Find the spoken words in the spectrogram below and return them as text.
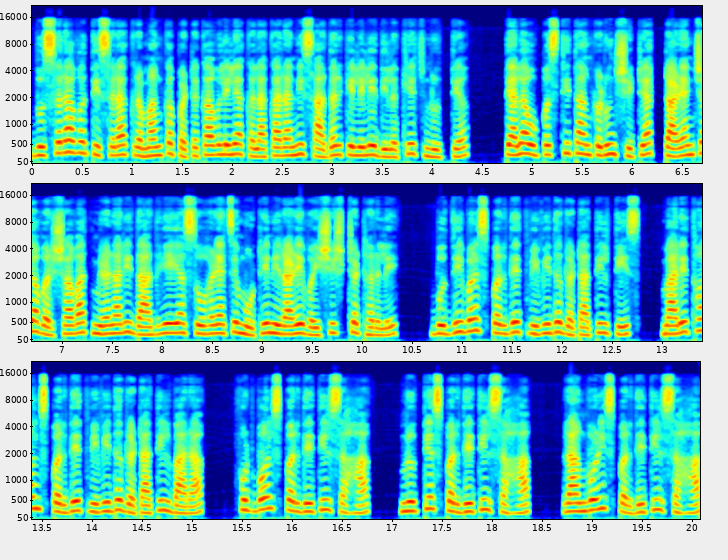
दुसरा व तिसरा क्रमांक पटकावलेल्या कलाकारांनी सादर केलेले दिलखेच नृत्य त्याला उपस्थितांकडून शिट्या टाळ्यांच्या वर्षावात मिळणारी दाद हे या सोहळ्याचे मोठे निराळे वैशिष्ट्य ठरले. बुद्धिबळ स्पर्धेत विविध गटातील तीस मॅरेथॉन स्पर्धेत विविध गटातील बारा फुटबॉल स्पर्धेतील सहा नृत्य स्पर्धेतील सहा रांगोळी स्पर्धेतील सहा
